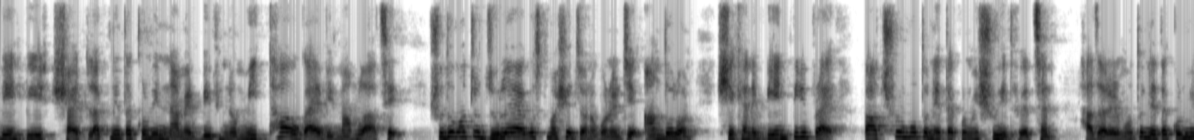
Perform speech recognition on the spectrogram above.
বিএনপির ষাট লাখ নেতাকর্মীর নামের বিভিন্ন মিথ্যা ও গায়েবী মামলা আছে। শুধুমাত্র জুলাই আগস্ট মাসে জনগণের যে আন্দোলন, সেখানে বিএনপির প্রায় পাঁচশোর মতো নেতাকর্মী শহীদ হয়েছেন। হাজারের মতো নেতাকর্মী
